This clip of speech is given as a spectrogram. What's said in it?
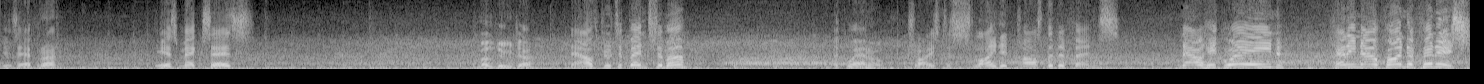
Here's Evra. Here's Mexes. Malouda. Now through to Benzema. Aguero tries to slide it past the defence. Now Higuain! Can he now find a finish?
